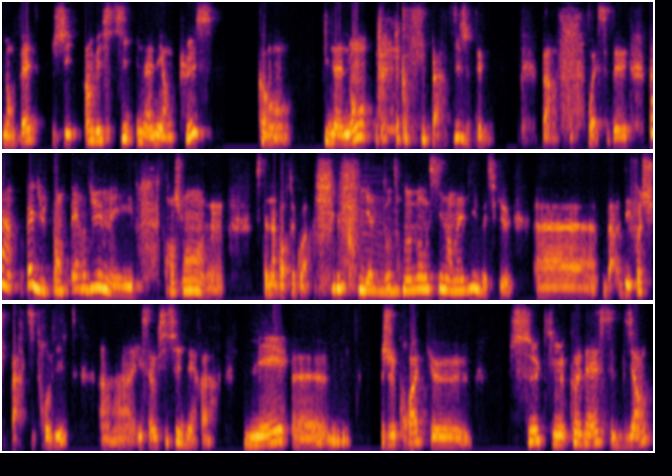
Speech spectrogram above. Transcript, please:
Mais en fait, j'ai investi une année en plus quand finalement, quand je suis partie, j'étais ben, ouais, c'était pas, pas du temps perdu, mais franchement, euh, c'était n'importe quoi. Il y a hmm. d'autres moments aussi dans ma vie parce que euh, bah, des fois, je suis partie trop vite euh, et ça aussi, c'est une erreur. Mais je crois que ceux qui me connaissent bien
